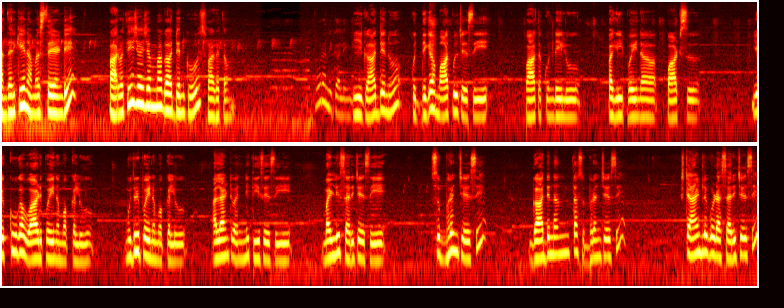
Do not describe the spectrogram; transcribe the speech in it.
అందరికీ నమస్తే అండి. పార్వతీ జయజమ్మ గార్డెన్కు స్వాగతం. ఈ గార్డెను కొద్దిగా మార్పులు చేసి పాత కుండీలు పగిలిపోయిన పాట్స్ ఎక్కువగా వాడిపోయిన మొక్కలు ముదిరిపోయిన మొక్కలు అలాంటివన్నీ తీసేసి మళ్ళీ సరిచేసి శుభ్రం చేసి గార్డెన్ అంతా శుభ్రం చేసి స్టాండ్లు కూడా సరిచేసి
